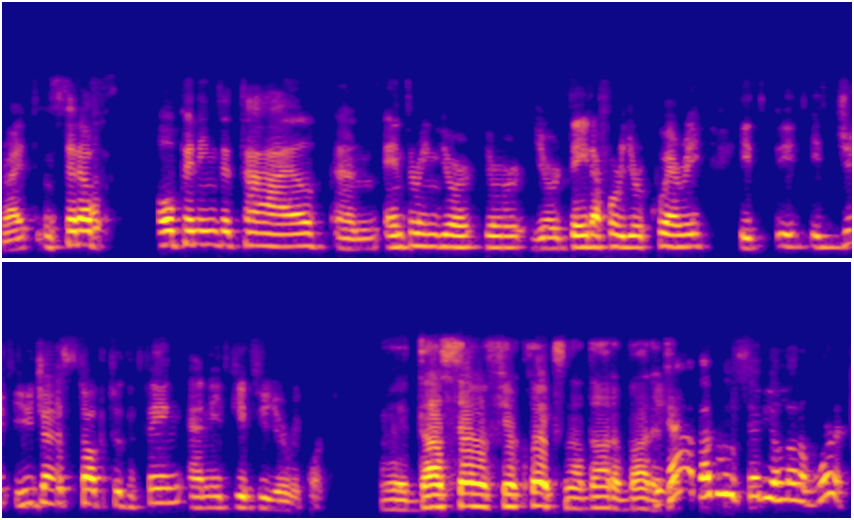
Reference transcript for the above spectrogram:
Right instead of opening the tile and entering your your your data for your query it, it, it, you just talk to the thing and it gives you your report. It does save a few clicks, no doubt about it. Yeah, that will save you a lot of work.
